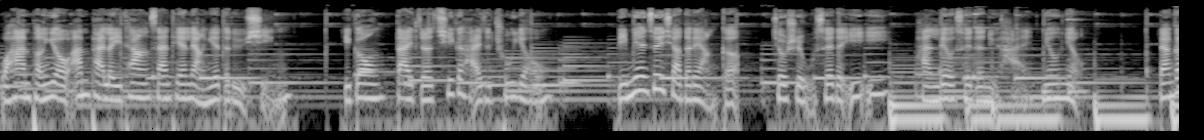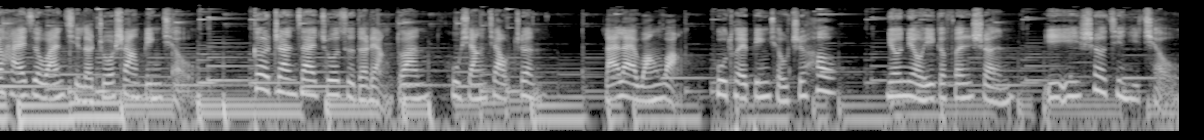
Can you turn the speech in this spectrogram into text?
我和朋友安排了一趟三天两夜的旅行，一共带着七个孩子出游。里面最小的两个就是五岁的依依和六岁的女孩妞妞。两个孩子玩起了桌上冰球，各站在桌子的两端，互相校正，来来往往，互推冰球之后。妞妞一个分神，一一射进一球，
